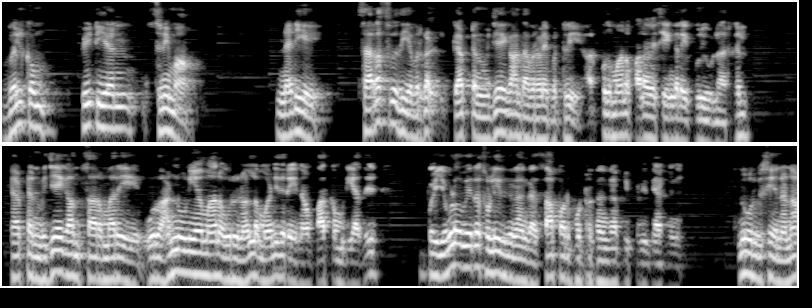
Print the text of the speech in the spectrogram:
வெல்கம் பிடிஎன் சினிமா. நடிகை சரஸ்வதி அவர்கள் கேப்டன் விஜயகாந்த் அவர்களை பற்றி அற்புதமான பல விஷயங்களை கூறியுள்ளார்கள். கேப்டன் விஜயகாந்த் சார் மாதிரி ஒரு அந்நுண்ணியமான ஒரு நல்ல மனிதரை நாம் பார்க்க முடியாது. இப்போ எவ்வளோ பேரை சொல்லியிருக்கிறாங்க சாப்பாடு போட்டிருக்காங்க அப்படி பண்ணியிருக்காங்க இன்னொரு விஷயம் என்னென்னா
